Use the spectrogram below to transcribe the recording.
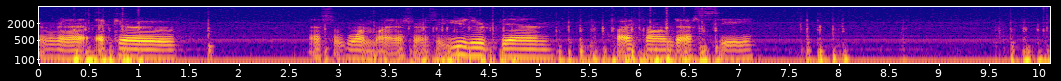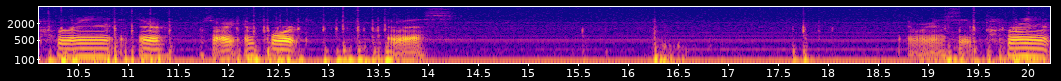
And we're gonna echo. That's a one liner. So we're gonna say user bin python dash c print or sorry import os and we're gonna say print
